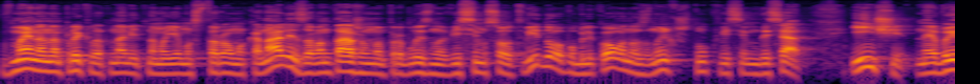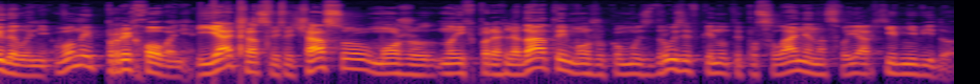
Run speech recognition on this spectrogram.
В мене, наприклад, навіть на моєму старому каналі завантажено приблизно 800 відео, опубліковано з них штук 80. Інші не видалені, вони приховані. І я час від часу можу на їх переглядати, можу комусь друзів кинути посилання на свої архівні відео.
